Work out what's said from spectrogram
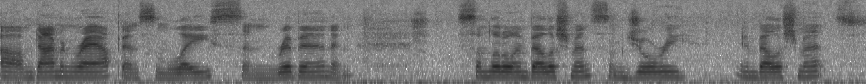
um, diamond wrap and some lace and ribbon and some little embellishments, some jewelry embellishments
